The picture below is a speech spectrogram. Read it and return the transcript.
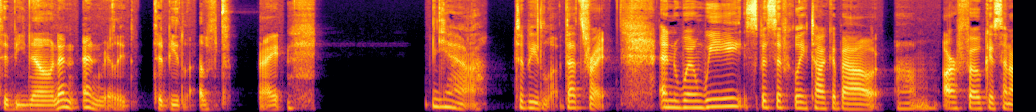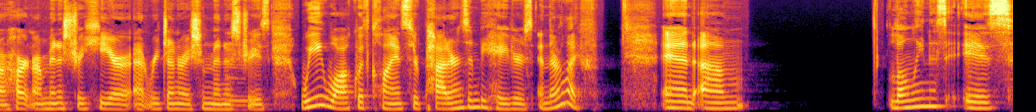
to be known and and really to be loved right Yeah, to be loved. That's right. And when we specifically talk about um, our focus and our heart and our ministry here at Regeneration Ministries, we walk with clients through patterns and behaviors in their life. And um, loneliness is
